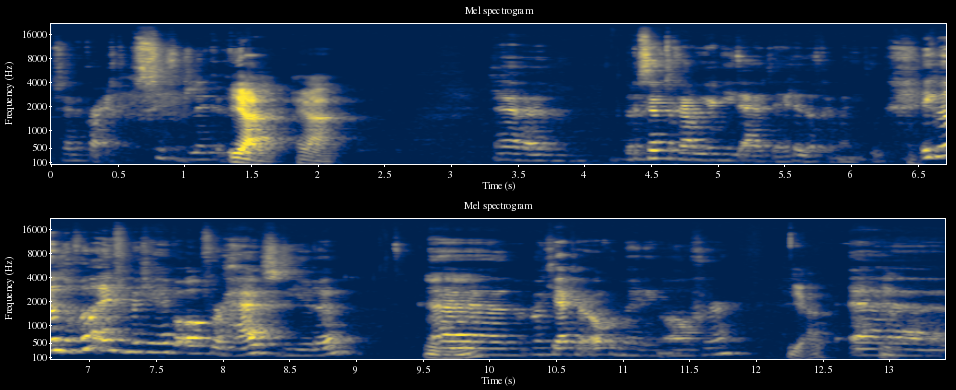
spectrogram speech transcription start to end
zijn paar echt ontzettend lekker. ja, ja. Ehm, de recepten gaan we hier niet uitdelen, dat gaan we niet doen. Ik wil het nog wel even met je hebben over huisdieren. Mhm. Ehm, want jij hebt er ook een mening over. ja. Ehm,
